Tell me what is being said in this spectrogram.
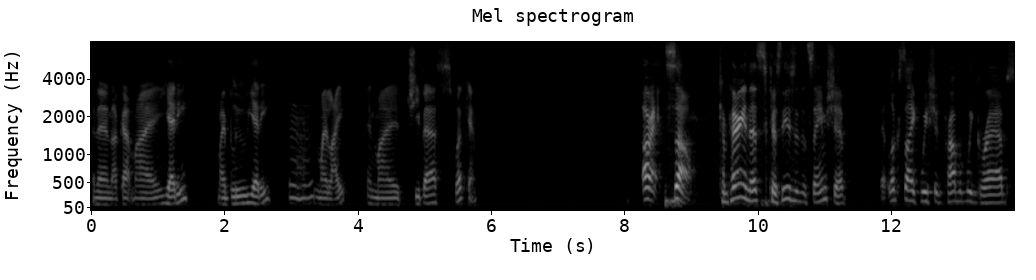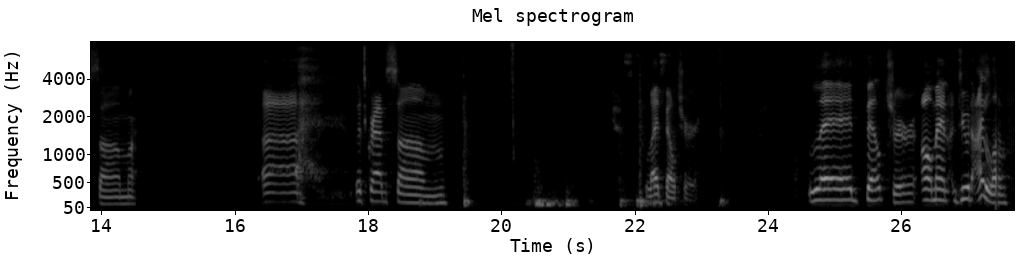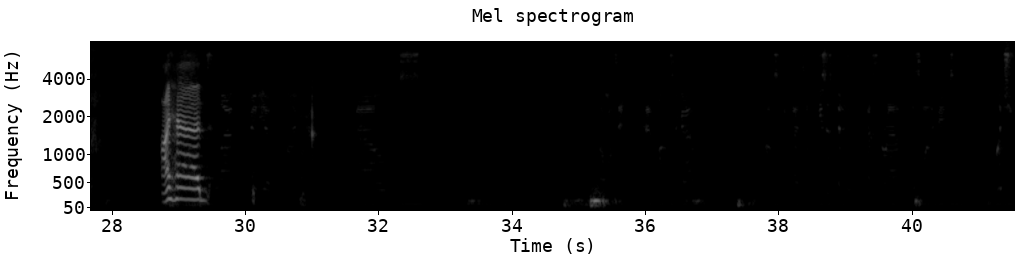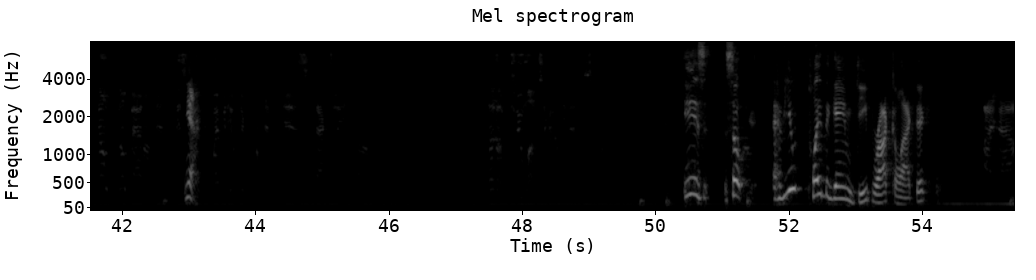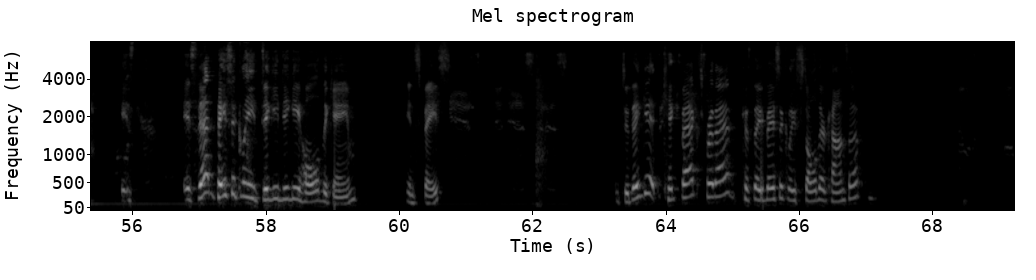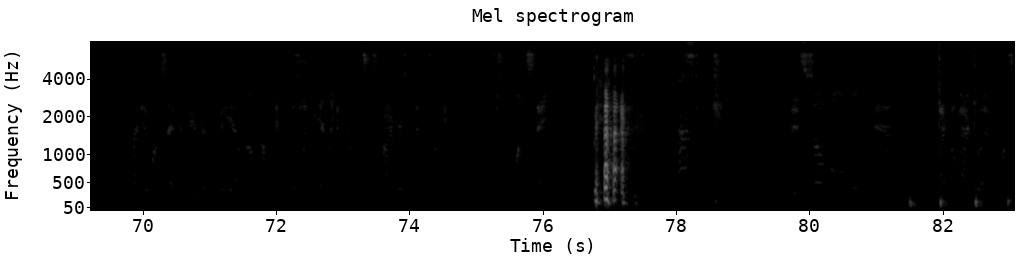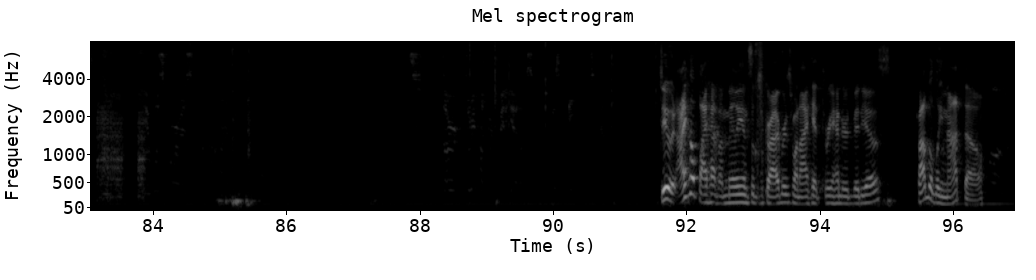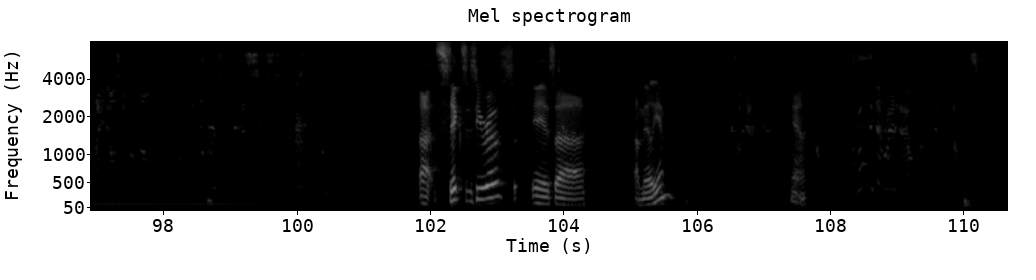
And then I've got my Yeti, my blue Yeti, Mhm. my light, and my cheap ass webcam. All right, so comparing this because these are the same ship, it looks like we should probably grab some. Uh, let's grab some Leadbelcher. Lead belcher. Oh man, dude, I love. I had His last video for Minecraft was about I want to say ten months ago. I was like, "I've had some-" He's just been messing around with some other games, which no no bad on him. His Yeah. favorite- my video favorite from him is actually um, no no two months ago he did some Minecraft. Is so. Have you played the game Deep Rock Galactic? I have. Is- Is that basically Diggy Diggy Hole the game in space? It is it is it is Do they get kickbacks for that? Because they basically stole their concept. Dude, I hope I have a million subscribers when I hit 300 videos. Probably not, though. Uh, six zeros is uh, a million. Yeah.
